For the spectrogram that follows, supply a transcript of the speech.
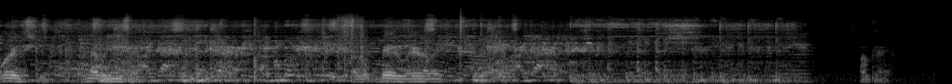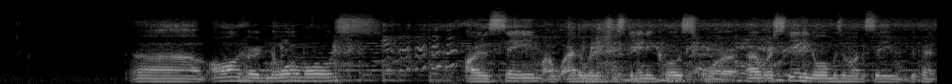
Where is she? I never use her. Oh, very rarely. Okay. Um, all her normals are the same, uh, either whether she's standing close or uh, or standing normals are all the same, depend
